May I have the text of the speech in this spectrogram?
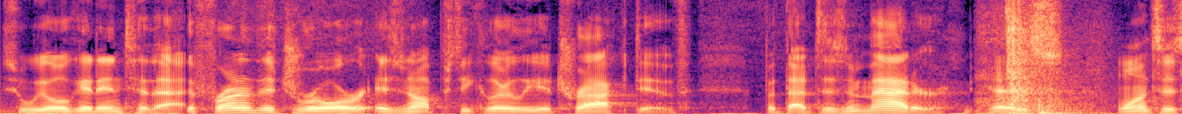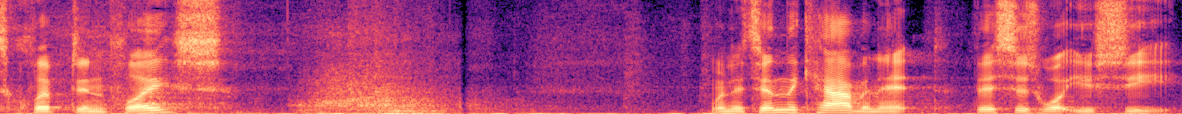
So we will get into that. The front of the drawer is not particularly attractive, but that doesn't matter because once it's clipped in place, when it's in the cabinet, this is what you see.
